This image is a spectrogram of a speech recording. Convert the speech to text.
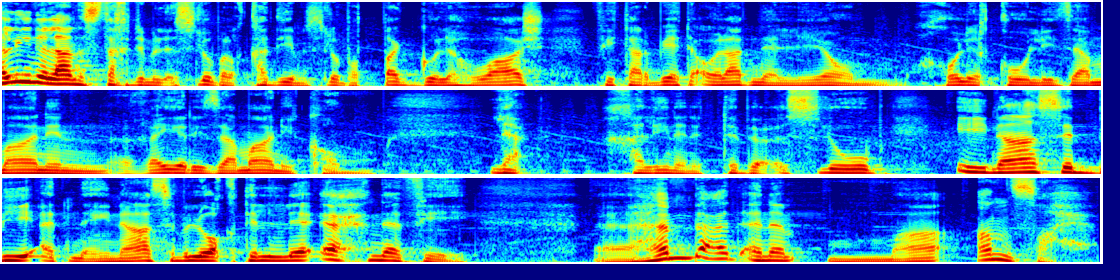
خلينا لا نستخدم الأسلوب القديم أسلوب الطق والهواش في تربية أولادنا اليوم. خلقوا لزمان غير زمانكم. لا خلينا نتبع أسلوب يناسب بيئتنا يناسب الوقت اللي إحنا فيه. هم بعد أنا ما أنصح.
